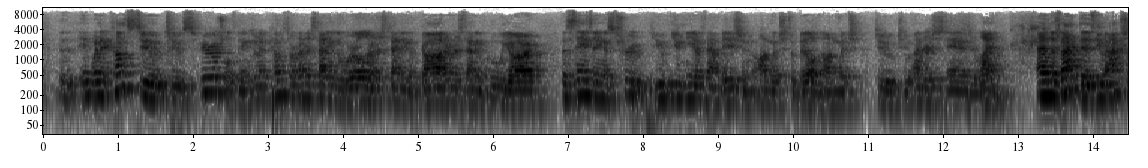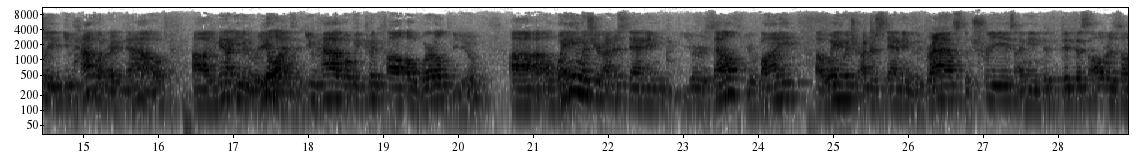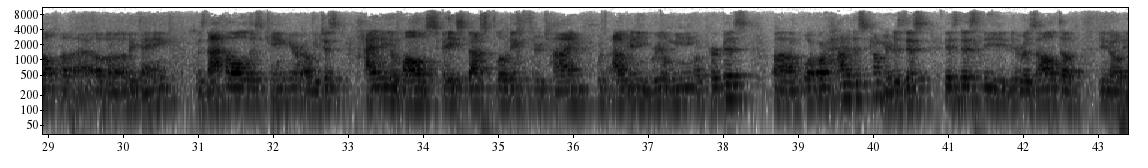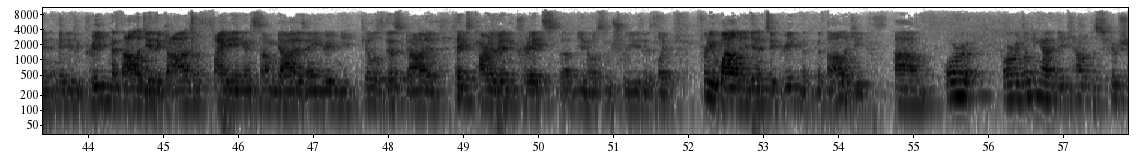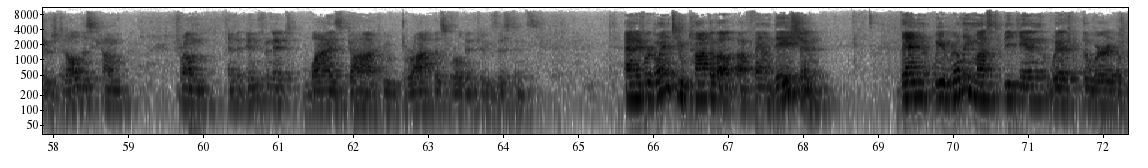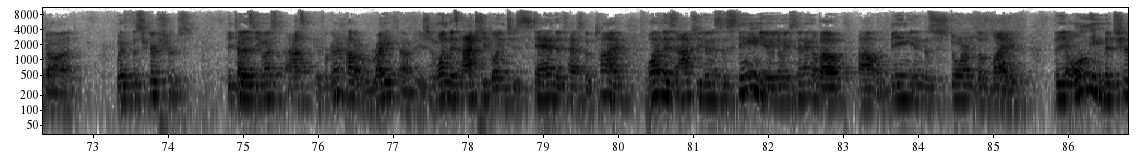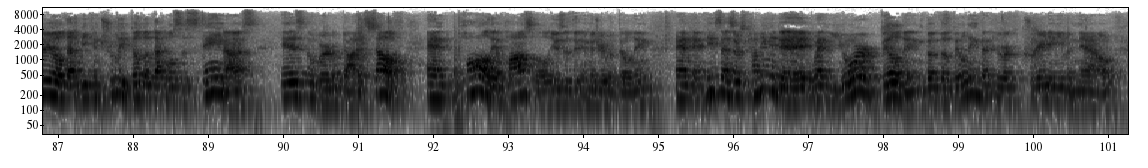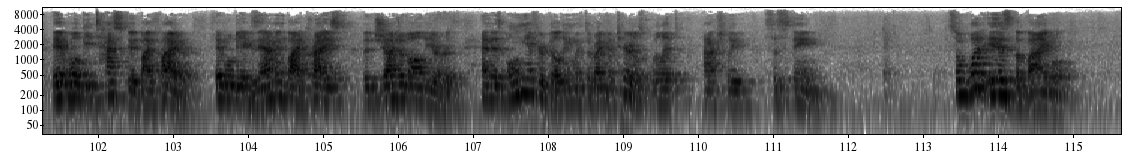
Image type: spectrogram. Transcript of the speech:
when it comes to, to spiritual things, when it comes to our understanding of the world, our understanding of God, our understanding of who we are, the same thing is true. You, you need a foundation on which to build, on which to, to understand your life. And the fact is, you actually you have one right now. Uh, you may not even realize it. You have what we could call a worldview, uh, a way in which you're understanding yourself, your body, a way in which you're understanding the grass, the trees. I mean, did, did this all result uh, of a, a big bang? Is that how all this came here? Are we just highly evolved space dust floating through time without any real meaning or purpose? Um, or, or, how did this come here? Is this, is this the, the result of, you know, in maybe the Greek mythology, the gods are fighting and some god is angry and he kills this god and takes part of it and creates, uh, you know, some trees. It's like pretty wild when you get into Greek mythology. Um, or, or are we looking at the account of the scriptures? Did all this come from an infinite, wise God who brought this world into existence? And if we're going to talk about a foundation, then we really must begin with the Word of God, with the Scriptures. Because you must ask if we're going to have a right foundation, one that's actually going to stand the test of time, one that's actually going to sustain you. You know, he's saying about uh, being in the storms of life. The only material that we can truly build up that will sustain us is the Word of God itself. And Paul, the apostle, uses the imagery of a building. And, and he says there's coming a day when your building, the, the building that you're creating even now, it will be tested by fire. It will be examined by Christ, the judge of all the earth. And it is only if you're building with the right materials will it actually sustain. So, what is the Bible?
